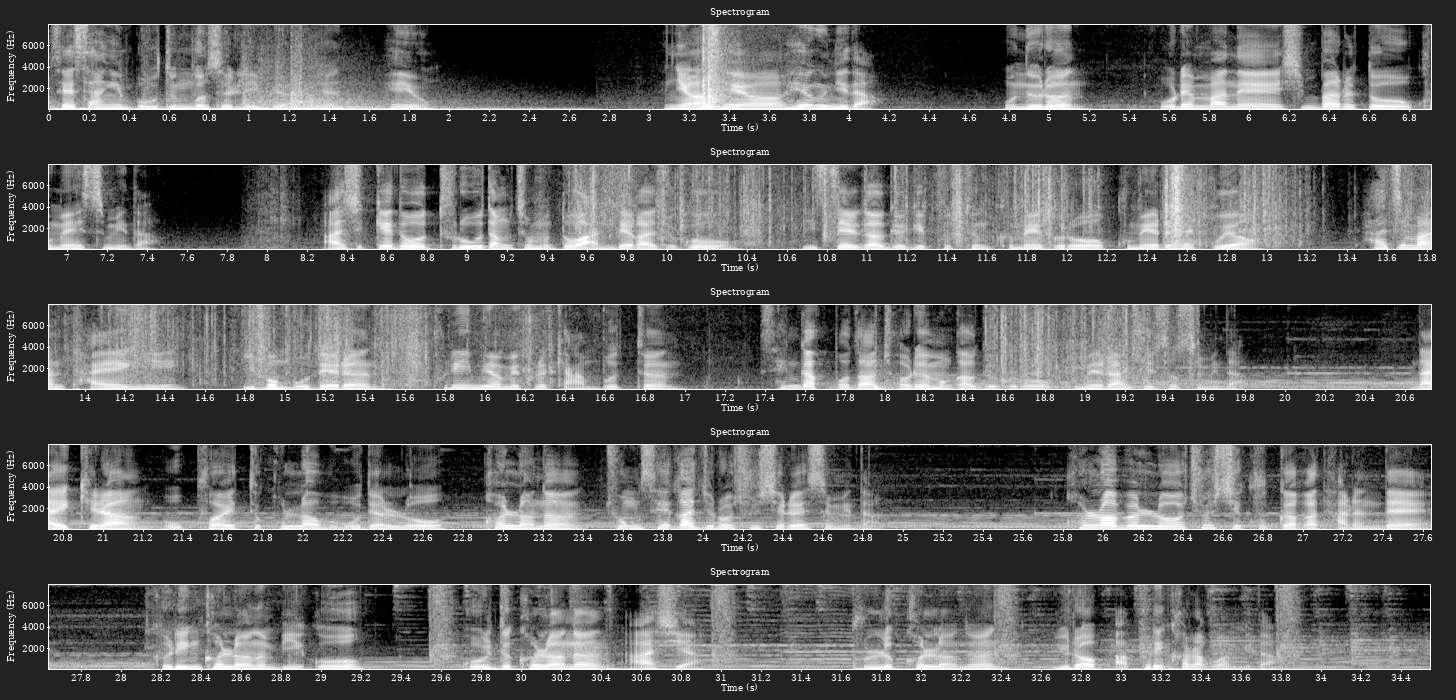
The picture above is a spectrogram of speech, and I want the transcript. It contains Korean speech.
세상의 모든 것을 리뷰하는 해용. 안녕하세요, 해용입니다. 오늘은 오랜만에 신발을 또 구매했습니다. 아쉽게도 드로우 당첨은 또 안 돼가지고 리셀 가격이 붙은 금액으로 구매를 했고요. 하지만 다행히 이번 모델은 프리미엄이 그렇게 안 붙은 생각보다 저렴한 가격으로 구매를 할 수 있었습니다. 나이키랑 오프화이트 콜라보 모델로 컬러는 총 3가지로 출시를 했습니다. 컬러별로 출시 국가가 다른데 그린 컬러는 미국, 골드 컬러는 아시아, 블루 컬러는 유럽, 아프리카라고 합니다.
